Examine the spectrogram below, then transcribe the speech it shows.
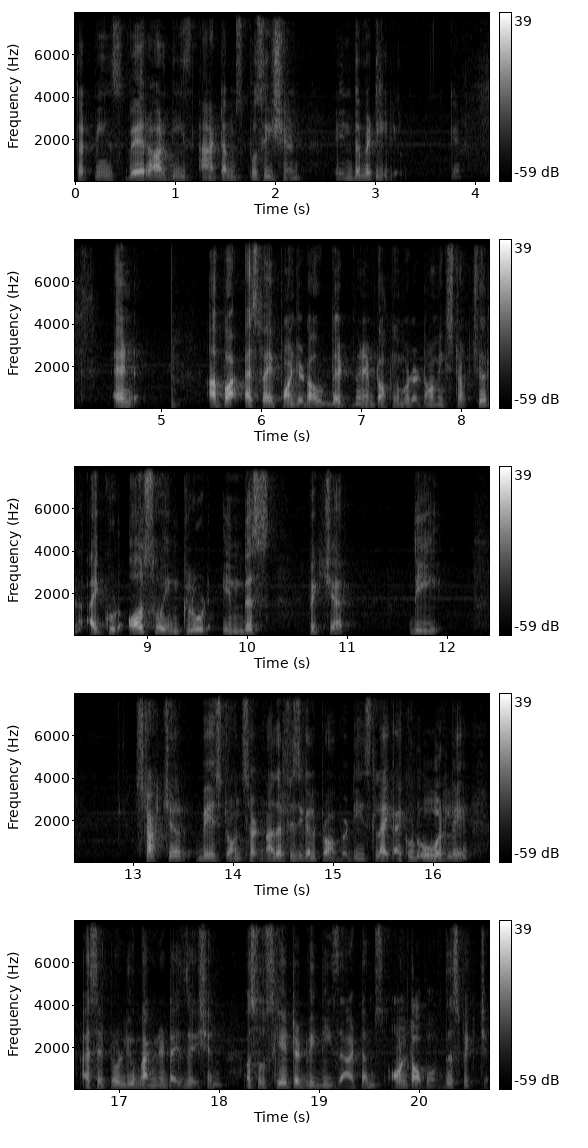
that means where are these atoms positioned in the material. Okay. And as I pointed out that when I am talking about atomic structure I could also include in this picture the structure based on certain other physical properties like I could overlay as I told you magnetization associated with these atoms on top of this picture.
